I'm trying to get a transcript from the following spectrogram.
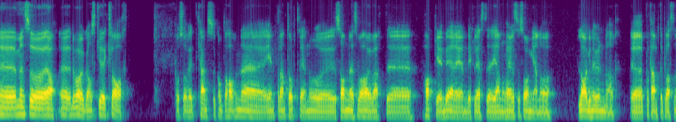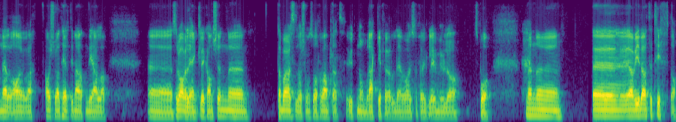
Eh, Men så, ja. eh, Det var jo ganske klart for så vidt hvem som kom til å havne innenfor den topp tre. Eh, Sandnes har jo vært eh, hakket bedre enn de fleste gjennom hele sesongen. Og lagene under eh, på femteplass og nedover har jo vært, har ikke vært helt i nærheten, de heller. Eh, så det var vel egentlig kanskje en eh, tabellsituasjon som var forventet, utenom rekkefølge. Det var jo selvfølgelig umulig å spå. Men eh, eh, ja, videre til TIFF, da.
